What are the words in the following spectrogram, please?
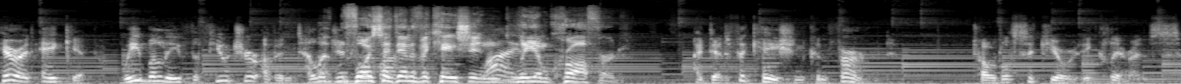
Here at AKIP, we believe the future of intelligent. Voice identification, Liam Crawford. Identification confirmed. Total security clearance.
